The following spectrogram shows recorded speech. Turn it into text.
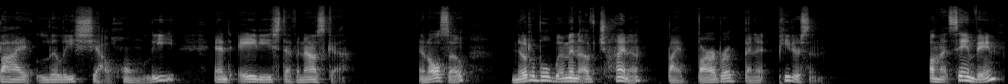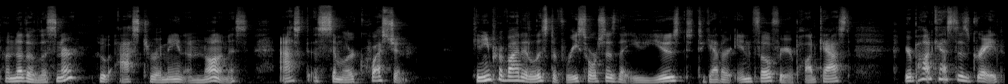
by Lily Xiaohong Li and Adi Stefanowska, and also Notable Women of China by Barbara Bennett Peterson. On that same vein, another listener, who asked to remain anonymous, asked a similar question. Can you provide a list of resources that you used to gather info for your podcast? Your podcast is great,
